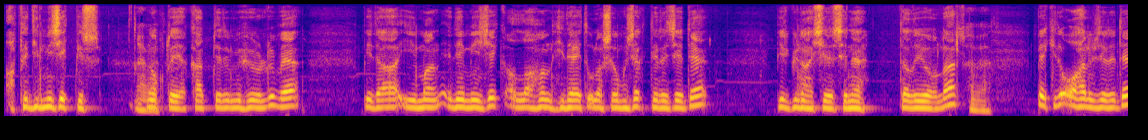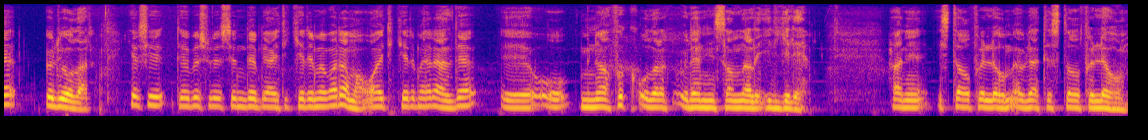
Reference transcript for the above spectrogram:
Affedilmeyecek bir Evet. noktaya kalpleri mühürlü ve bir daha iman edemeyecek Allah'ın hidayete ulaşamayacak derecede bir günah içerisine dalıyorlar. Evet. Belki de o hal üzere de ölüyorlar. Gerçi Tevbe suresinde bir ayet-i kerime var ama o ayet-i kerime herhalde e, o münafık olarak ölen insanlarla ilgili. Hani istağfir lehum evla testağfir lehum.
